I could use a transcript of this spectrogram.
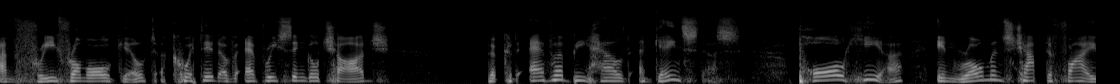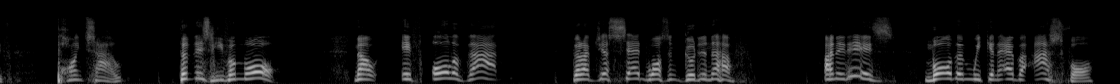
and free from all guilt, acquitted of every single charge that could ever be held against us, Paul here in Romans chapter 5 points out that there's even more. Now, if all of that that I've just said wasn't good enough, and it is more than we can ever ask for,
